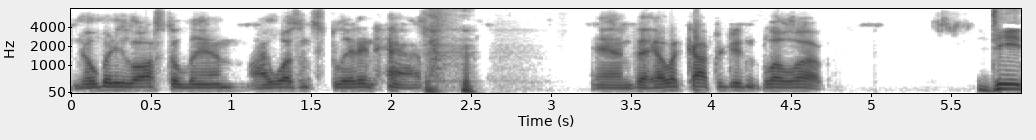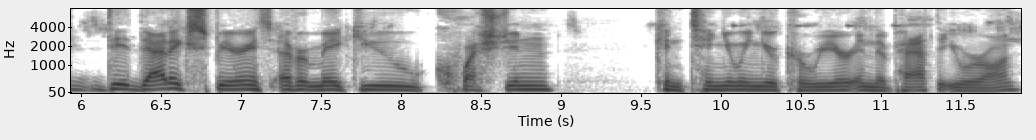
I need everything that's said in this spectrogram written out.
Nobody lost a limb. I wasn't split in half. and the helicopter didn't blow up. Did did that experience ever make you question continuing your career in the path that you were on?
